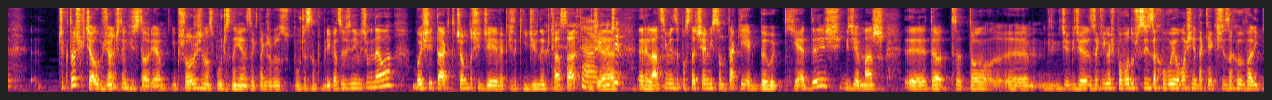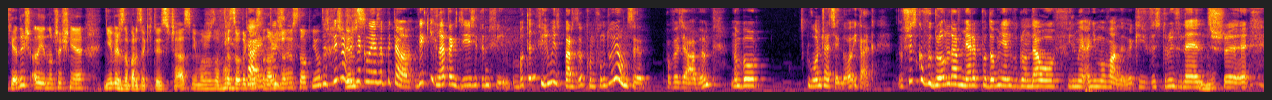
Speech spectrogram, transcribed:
czy ktoś chciał wziąć tę historię i przełożyć na współczesny język, tak żeby współczesna publika coś z niej wyciągnęła? Bo jeśli tak, to czemu to się dzieje w jakichś takich dziwnych czasach, tak, gdzie znaczy... relacje między postaciami są takie, jak były kiedyś, gdzie masz y, to, to, to y, gdzie, gdzie z jakiegoś powodu wszyscy się zachowują właśnie tak, jak się zachowywali kiedyś, ale jednocześnie nie wiesz za bardzo, jaki to jest czas, nie możesz za bardzo tego tak, ustanowić w żadnym stopniu. To jest pierwsza więc... rzecz, jaką ja zapytałam. W jakich latach dzieje się ten film? Bo ten film jest bardzo konfundujący, powiedziałabym, no bo Włączacie go i tak. Wszystko wygląda w miarę podobnie, jak wyglądało w filmie animowanym. Jakiś wystrój wnętrz,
